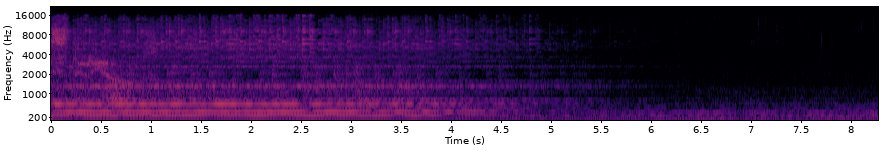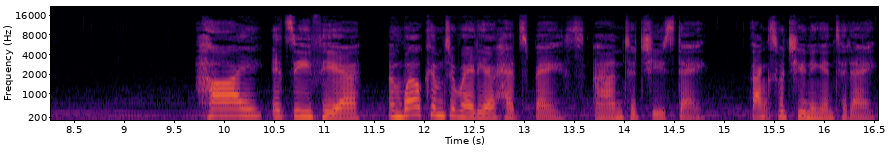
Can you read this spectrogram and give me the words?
Studios. Hi, it's Eve here, and welcome to Radio Headspace and to Tuesday. Thanks for tuning in today.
